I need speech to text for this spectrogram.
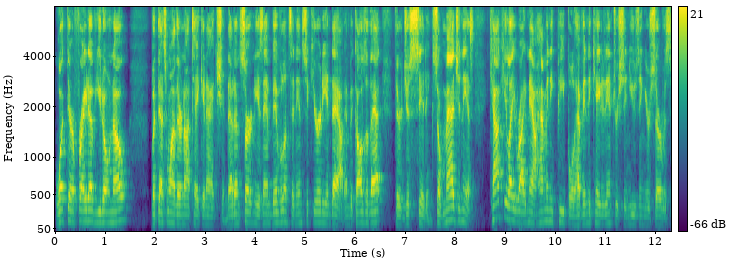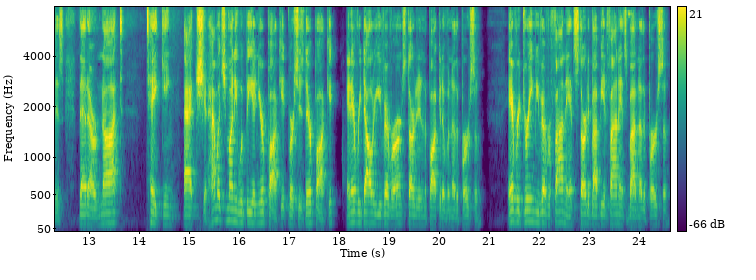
What they're afraid of, you don't know, but that's why they're not taking action. That uncertainty is ambivalence and insecurity and doubt, and because of that, they're just sitting. So imagine this: calculate right now how many people have indicated interest in using your services that are not taking action. How much money would be in your pocket versus their pocket? And every dollar you've ever earned started in the pocket of another person. Every dream you've ever financed started by being financed by another person.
